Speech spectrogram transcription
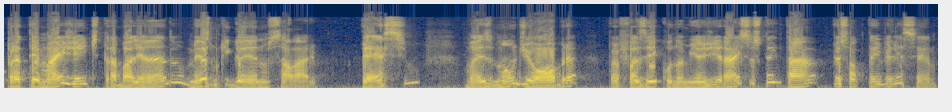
para ter mais gente trabalhando, mesmo que ganhando um salário péssimo, mas mão de obra para fazer a economia girar e sustentar o pessoal que está envelhecendo.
